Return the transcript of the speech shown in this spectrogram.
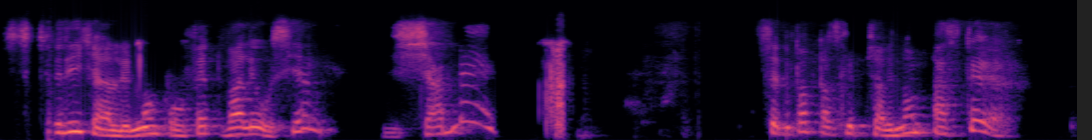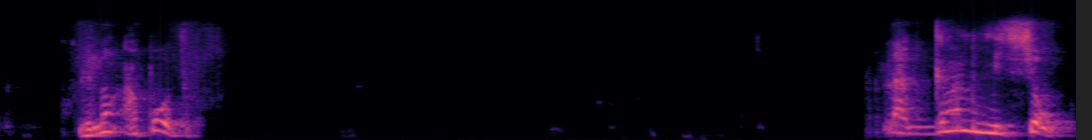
celui qui a le nom prophète va aller au ciel. Jamais. Ce n'est pas parce que tu as le nom pasteur, le nom apôtre. La grande mission,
